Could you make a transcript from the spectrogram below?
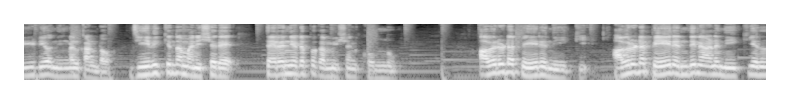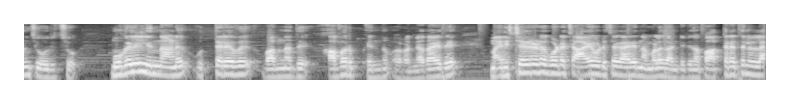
വീഡിയോ നിങ്ങൾ കണ്ടോ? ജീവിക്കുന്ന മനുഷ്യരെ തെരഞ്ഞെടുപ്പ് കമ്മീഷൻ കൊന്നു. അവരുടെ പേര് നീക്കി. അവരുടെ പേരെന്തിനാണ് നീക്കിയതെന്ന് ചോദിച്ചു. മുകളിൽ നിന്നാണ് ഉത്തരവ് വന്നത് അവർ എന്ന് പറഞ്ഞു. അതായത് മരിച്ചവരുടെ കൂടെ ചായ കുടിച്ച കാര്യം നമ്മൾ കണ്ടിരുന്നു. അപ്പോൾ അത്തരത്തിലുള്ള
